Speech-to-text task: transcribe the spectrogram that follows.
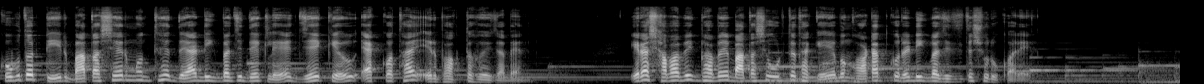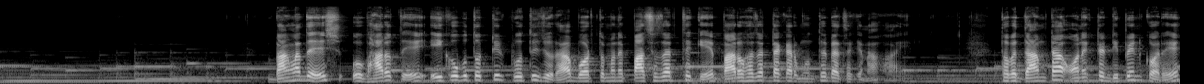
কবুতরটির বাতাসের মধ্যে দেয়া ডিগবাজি দেখলে যে কেউ এক কথায় এর ভক্ত হয়ে যাবেন। এরা স্বাভাবিকভাবে বাতাসে উঠতে থাকে এবং হঠাৎ করে ডিগবাজি দিতে শুরু করে। বাংলাদেশ ও ভারতে এই কবুতরটির প্রতি জোড়া বর্তমানে পাঁচ হাজার থেকে বারো হাজার টাকার মধ্যে বেচা কেনা হয়। তবে দামটা অনেকটা ডিপেন্ড করে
